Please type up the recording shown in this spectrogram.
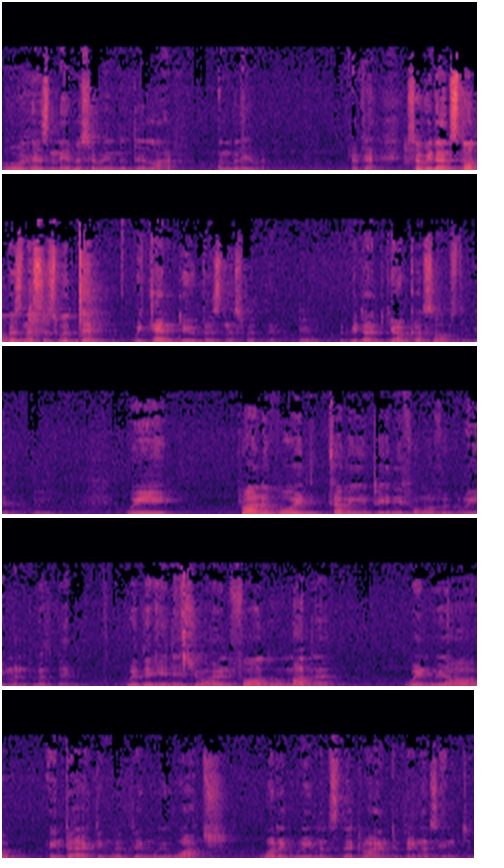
or has never surrendered their life, unbeliever. Okay, so we don't start businesses with them. We can do business with them, mm. but we don't yoke ourselves together. Mm. We try and avoid coming into any form of agreement with them, whether it is your own father or mother. When we are interacting with them, we watch what agreements they're trying to bring us into.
